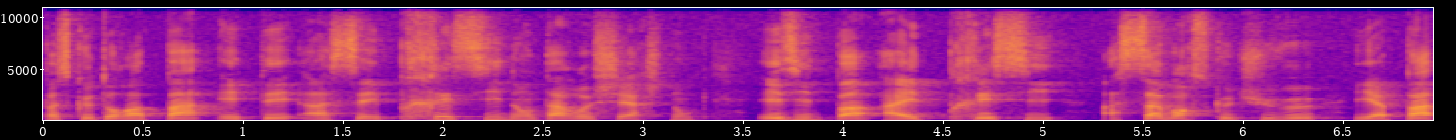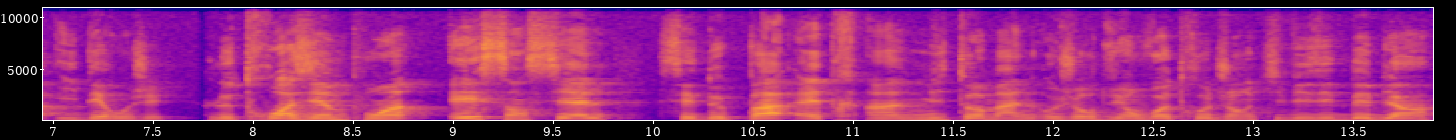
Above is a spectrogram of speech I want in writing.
parce que tu n'auras pas été assez précis dans ta recherche. Donc, n'hésite pas à être précis, à savoir ce que tu veux et à pas y déroger. Le troisième point essentiel, c'est de ne pas être un mythomane. Aujourd'hui, on voit trop de gens qui visitent des biens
